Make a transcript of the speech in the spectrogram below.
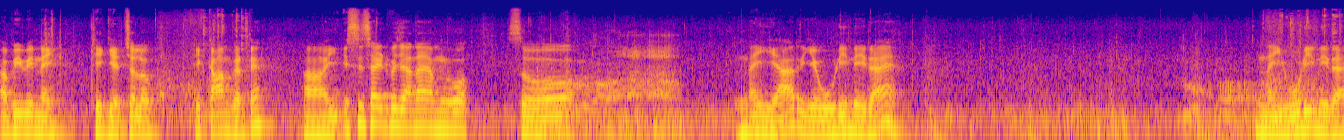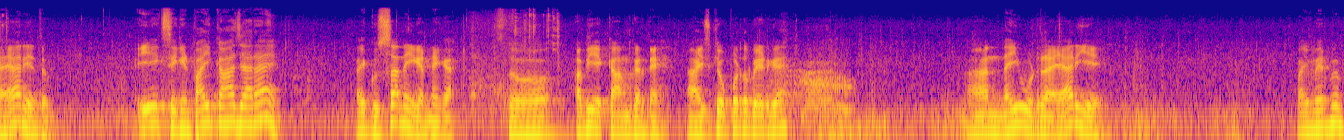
अभी भी नहीं ठीक है चलो एक काम करते हैं। आ, इसी साइड पे जाना है हमको। सो नहीं यार ये उड़ नहीं रहा है। नहीं उड़ नहीं रहा है यार ये तो। एक सेकंड भाई कहाँ जा रहा है? भाई गुस्सा नहीं करने का। तो अभी एक काम करते हैं। हाँ इसके ऊपर तो बैठ गए। हाँ नहीं उड़ रहा है यार ये। भाई, मेरे में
